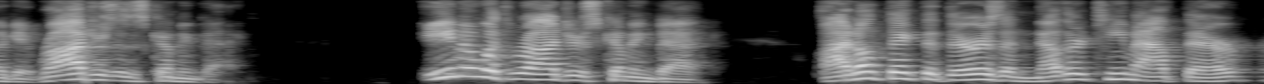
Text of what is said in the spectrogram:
okay, Rodgers is coming back. Even with Rodgers coming back, I don't think that there is another team out there.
